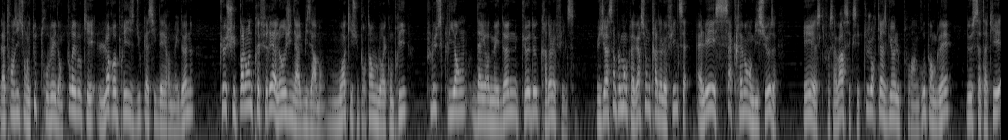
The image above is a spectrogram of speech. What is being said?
La transition est toute trouvée donc pour évoquer leur reprise du classique d'Iron Maiden, que je suis pas loin de préférer à l'original, bizarrement. Moi qui suis pourtant, vous l'aurez compris, plus client d'Iron Maiden que de Cradle of Filth. Mais je dirais simplement que la version de Cradle of Filth, elle est sacrément ambitieuse, et euh, ce qu'il faut savoir, c'est que c'est toujours casse-gueule pour un groupe anglais de s'attaquer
